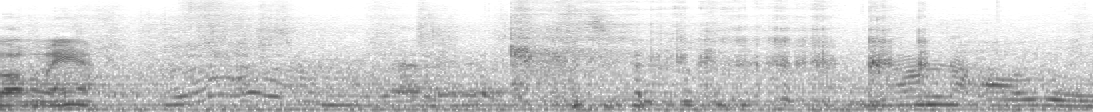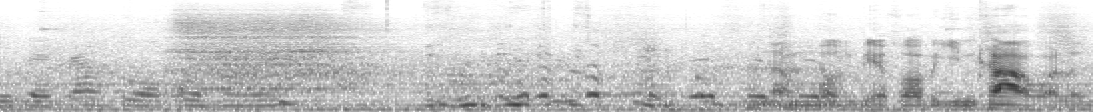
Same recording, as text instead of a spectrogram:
ลองไหมอะน้ำเราเอาอยู่แต่เจ้าตัวเอาไว้น้ำบอกเดี๋ยวขอไปกินข้าวก่อนเลย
